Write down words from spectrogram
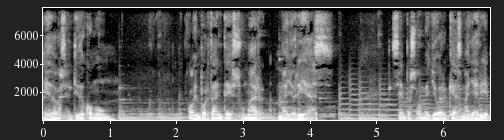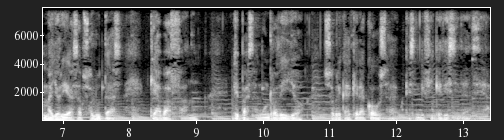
e do sentido común o importante é sumar maiorías. Sempre son mellor que as maiorías absolutas que abafan e pasan un rodillo sobre calquera cousa que signifique disidencia.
